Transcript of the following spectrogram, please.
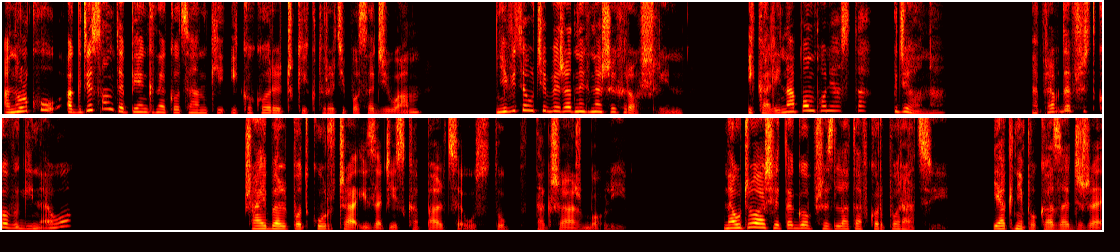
Anulku, a gdzie są te piękne kocanki i kokoryczki, które ci posadziłam? Nie widzę u ciebie żadnych naszych roślin. I kalina pomponiasta? Gdzie ona? Naprawdę wszystko wyginęło? Szajbel podkurcza i zaciska palce u stóp, tak że aż boli. Nauczyła się tego przez lata w korporacji. Jak nie pokazać, że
